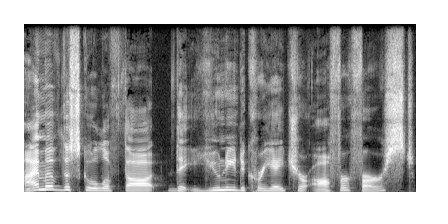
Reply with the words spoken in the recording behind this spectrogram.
I'm of the school of thought that you need to create your offer first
